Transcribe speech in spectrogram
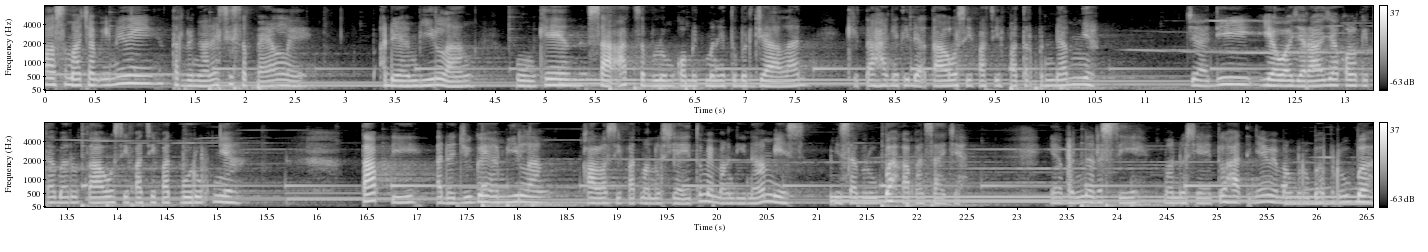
Hal semacam ini terdengarnya sih sepele. Ada yang bilang Mungkin saat sebelum komitmen itu berjalan, kita hanya tidak tahu sifat-sifat terpendamnya. Jadi, ya wajar aja kalau kita baru tahu sifat-sifat buruknya. Tapi, ada juga yang bilang kalau sifat manusia itu memang dinamis, bisa berubah kapan saja. Ya bener sih, manusia itu hatinya memang berubah-berubah.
